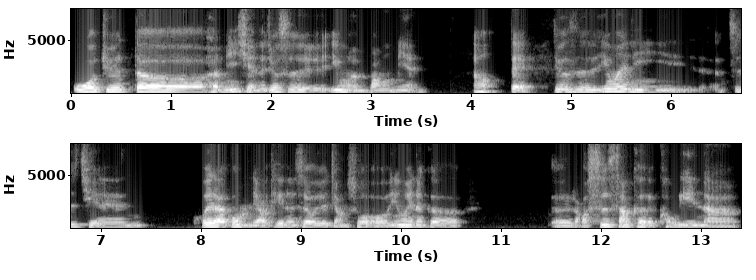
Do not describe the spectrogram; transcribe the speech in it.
我觉得很明显的就是英文方面，嗯，对，就是因为你之前。回来跟我们聊天的时候，就讲说哦，因为那个呃老师上课的口音啊，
